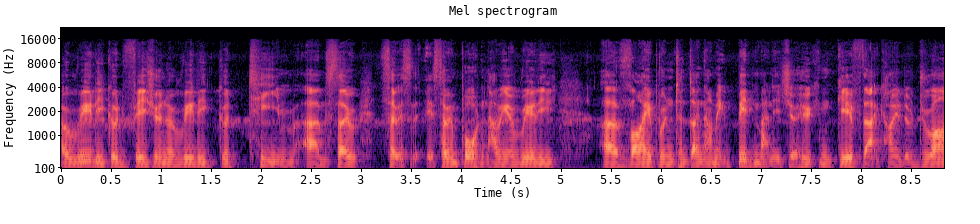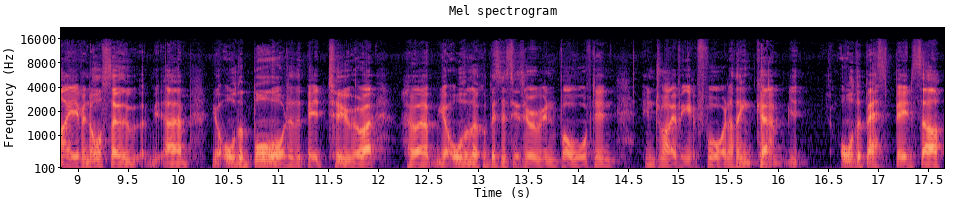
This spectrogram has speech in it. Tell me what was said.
a really good vision, a really good team. Um, so so it's it's so important having a really a vibrant and dynamic bid manager who can give that kind of drive, and also um, you know, all the board of the bid too, who are, who are you know, all the local businesses who are involved in, in driving it forward. I think um, all the best bids are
